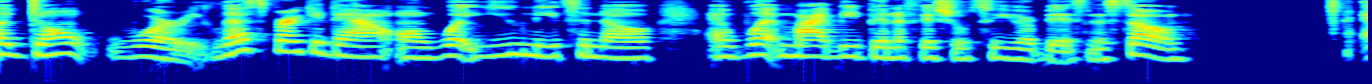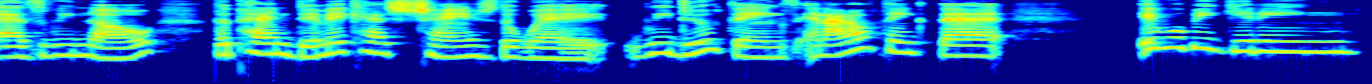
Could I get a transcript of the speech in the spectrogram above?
but don't worry. Let's break it down on what you need to know and what might be beneficial to your business. So as we know, the pandemic has changed the way we do things. And I don't think that it will be getting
